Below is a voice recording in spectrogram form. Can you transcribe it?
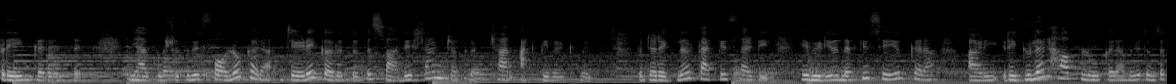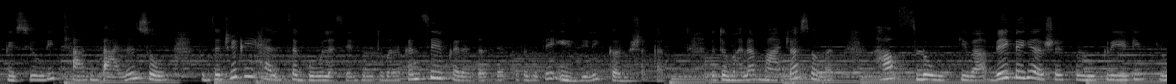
प्रेम करायचं आहे ह्या गोष्टी तुम्ही फॉलो करा. जेणेकरून तुमचं स्वादिष्ठान चक्र छान ॲक्टिवेट होईल. तुमच्या रेग्युलर प्रॅक्टिससाठी हे व्हिडिओ नक्की सेव्ह करा आणि रेग्युलर हा फ्लो करा. म्हणजे तुमचं पी सी ओ डी छान बॅलन्स होऊन तुमचं जे काही हेल्थचं गोल असेल म्हणजे तुम्हाला कन्सिव्ह करायचं असेल तर तुम्ही ते इझिली करू शकाल. तर तुम्हाला माझ्यासोबत हा फ्लो किंवा वेगवेगळे असे फ्लो क्रिएटिव्ह फ्लो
